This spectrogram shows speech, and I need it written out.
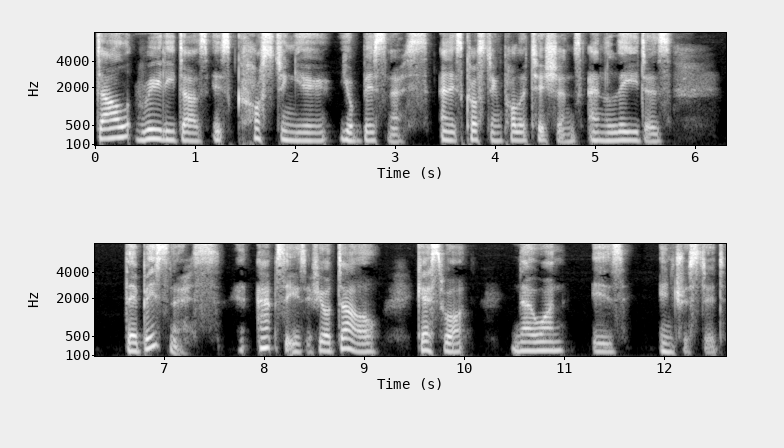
Dull really does. It's costing you your business and it's costing politicians and leaders their business. It absolutely is. If you're dull, guess what? No one is interested.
